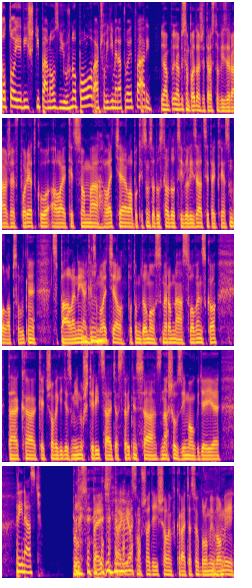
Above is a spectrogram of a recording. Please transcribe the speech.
Toto je vyštípanosť južnopolov a čo vidíme na tvojej tvári? Ja, ja by som povedal, že teraz to vyzerá, že v poriadku, ale keď som letel, alebo keď som sa dostal do civilizácie, tak ja som bol absolútne spálený mm-hmm. a keď som mhm. letel potom domov smerom na Slovensko, tak keď človek ide z minus 40 a stretne sa s našou zimou, kde je 13 plus 5, tak ja som všade išiel len v kraťasoch, bolo mi veľmi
